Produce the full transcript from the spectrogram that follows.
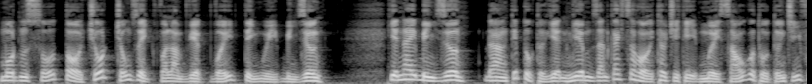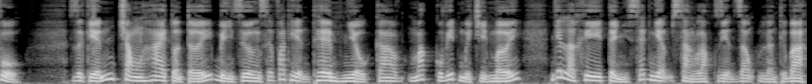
một số tổ chốt chống dịch và làm việc với tỉnh ủy Bình Dương. Hiện nay Bình Dương đang tiếp tục thực hiện nghiêm giãn cách xã hội theo chỉ thị 16 của Thủ tướng Chính phủ. Dự kiến trong hai tuần tới, Bình Dương sẽ phát hiện thêm nhiều ca mắc COVID-19 mới, nhất là khi tỉnh xét nghiệm sàng lọc diện rộng lần thứ ba.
